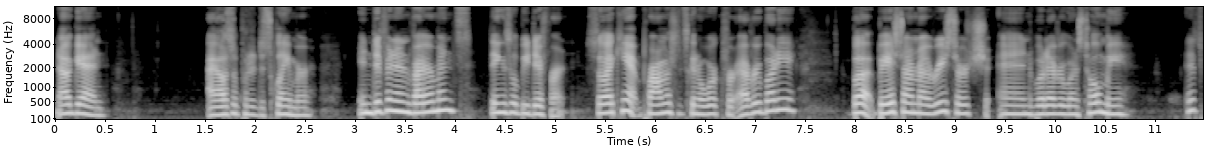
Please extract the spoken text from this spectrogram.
Now, again, I also put a disclaimer. In different environments, things will be different. So I can't promise it's going to work for everybody, but based on my research and what everyone's told me, it's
